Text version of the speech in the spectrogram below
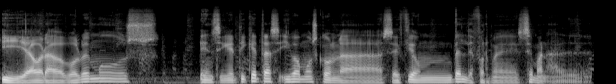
Y ahora volvemos en Sin Etiquetas y vamos con la sección del deforme semanal.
